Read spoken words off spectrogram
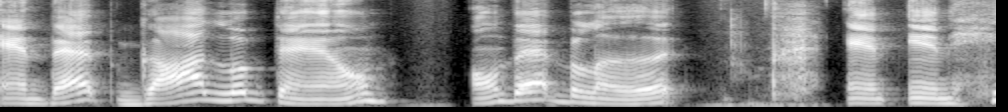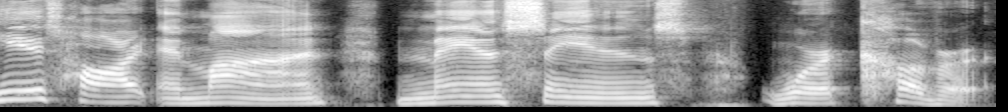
And that God looked down on that blood, and in his heart and mind, man's sins were covered,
